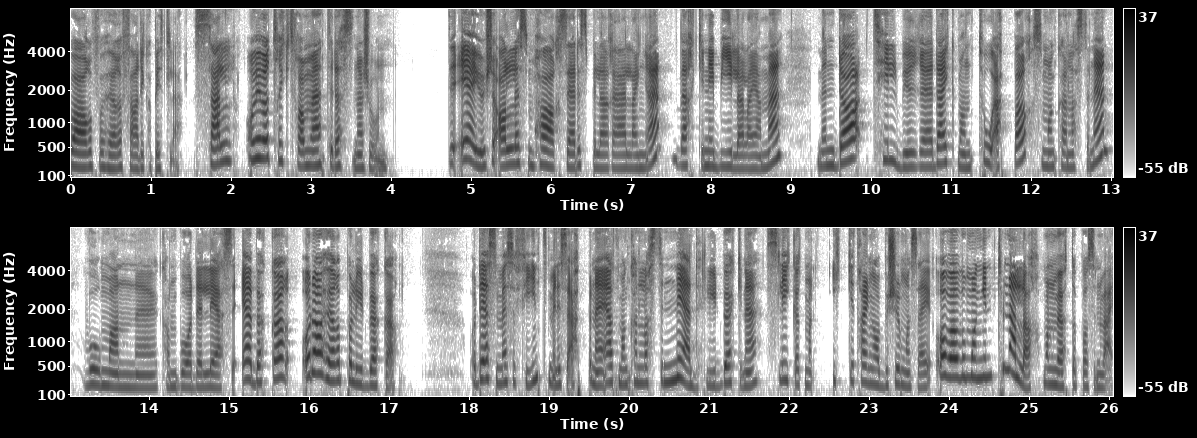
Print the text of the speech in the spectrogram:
bare for å høre ferdig kapitlet, selv om vi var trygt framme til destinasjonen. Det er jo ikke alle som har CD-spillere lenger, verken i bil eller hjemme, men da tilbyr Deichman to apper som man kan laste ned, hvor man eh, kan både lese e-bøker og da høre på lydbøker. Og det som er så fint med disse appene, er at man kan laste ned lydbøkene, slik at man ikke trenger å bekymre seg over hvor mange tunneler man møter på sin vei.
